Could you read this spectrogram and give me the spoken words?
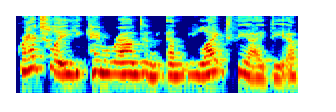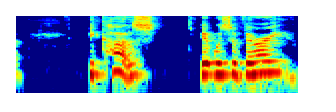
gradually he came around and, and liked the idea because it was a very,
